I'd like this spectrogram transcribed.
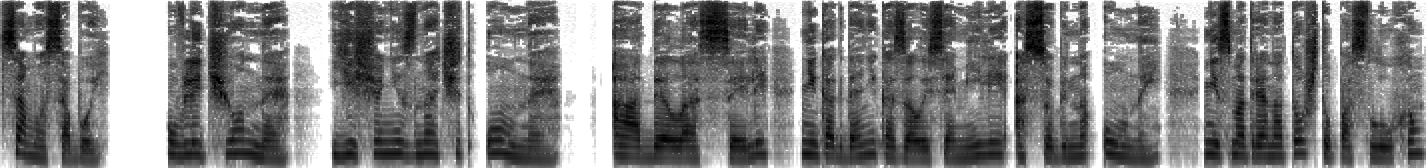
само собой. Увлеченная, еще не значит умная, а Адела Селли никогда не казалась Амилии особенно умной, несмотря на то, что, по слухам,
